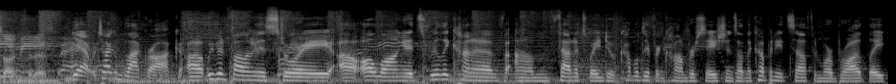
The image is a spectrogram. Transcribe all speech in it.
Song for this. Yeah, we're talking BlackRock. Uh, we've been following this story uh, all along, and it's really kind of um, found its way into a couple different conversations on the company itself and more broadly.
